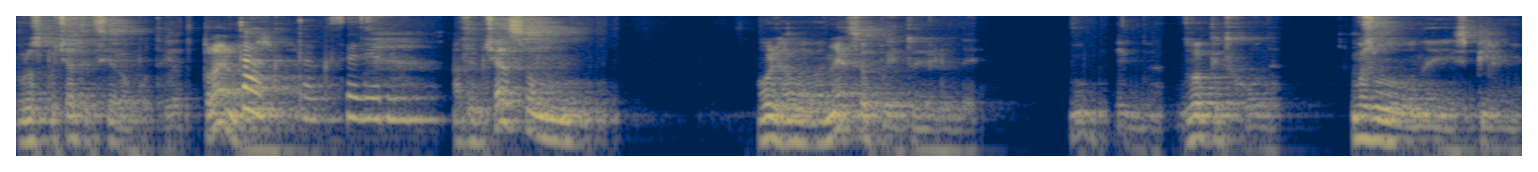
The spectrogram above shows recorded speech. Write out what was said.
розпочати ці роботи. Я правильно розумію? Так, так, все вірно. А тим часом Ольга Левенець опитує людей. Ну, якби два підходи. Можливо, вони і спільні.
